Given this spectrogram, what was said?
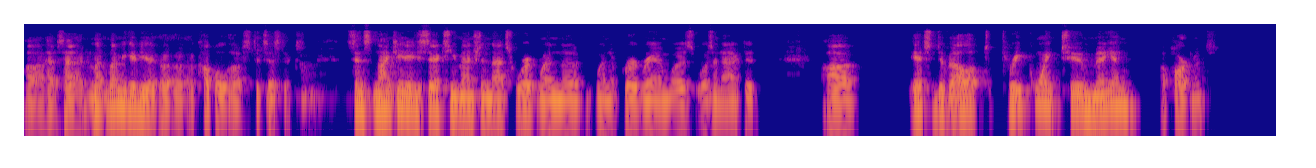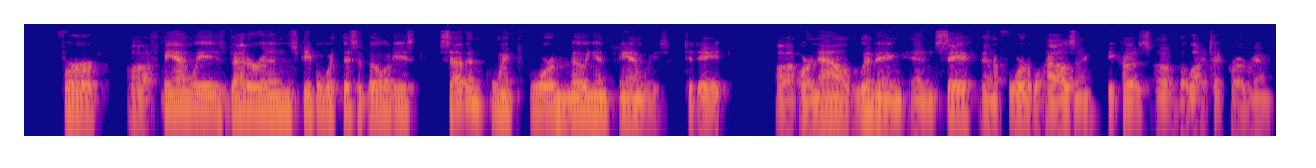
uh, has had. Let, let me give you a, a, couple of statistics. Since 1986, you mentioned that's where when the when the program was was enacted. Uh, it's developed 3.2 million apartments for uh, families, veterans, people with disabilities. 7.4 million families to date uh, are now living in safe and affordable housing because of the LIHTC program.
